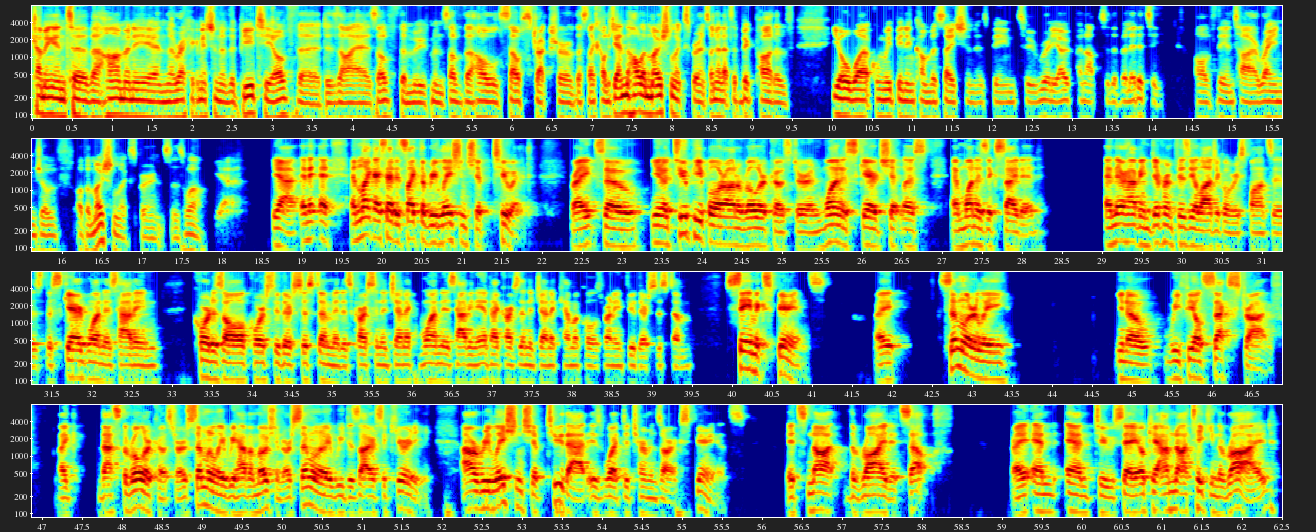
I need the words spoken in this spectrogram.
coming into the harmony and the recognition of the beauty of the desires of the movements of the whole self structure of the psychology and the whole emotional experience. I know that's a big part of your work when we've been in conversation has been to really open up to the validity of the entire range of of emotional experience as well. Yeah. Yeah. And and, and like i said it's like the relationship to it right? So you know two people are on a roller coaster and one is scared shitless and one is excited and they're having different physiological responses. The scared one is having cortisol course through their system. It is carcinogenic. One is having anti-carcinogenic chemicals running through their system. Same experience, right? Similarly, you know, we feel sex drive. Like that's the roller coaster. Or similarly, we have emotion. Or similarly, we desire security. Our relationship to that is what determines our experience. It's not the ride itself right? And and to say okay i'm not taking the ride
